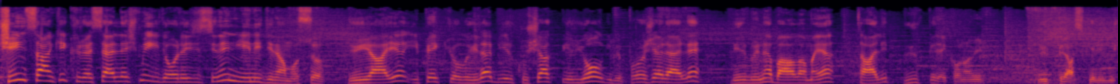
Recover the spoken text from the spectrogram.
Çin sanki küreselleşme ideolojisinin yeni dinamosu. Dünyayı İpek yoluyla bir kuşak bir yol gibi projelerle birbirine bağlamaya talip büyük bir ekonomi. Büyük bir askeri güç.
